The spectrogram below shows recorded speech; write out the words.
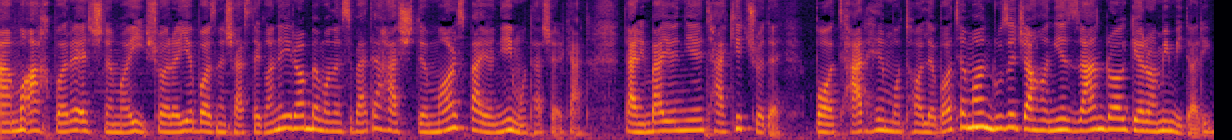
اما اخبار اجتماعی شورای بازنشستگان ایران به مناسبت 8 مارس بیانیه منتشر کرد. در این بیانیه تاکید شده با طرح مطالباتمان روز جهانی زن را گرامی می‌داریم.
